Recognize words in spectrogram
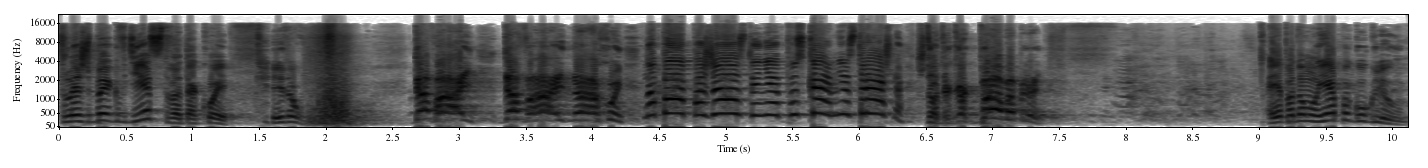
флэшбэк в детство такой. И так, давай, давай! нахуй. Ну, пап, пожалуйста, не отпускай, мне страшно. Что ты как баба, блядь? Я подумал, я погуглю.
